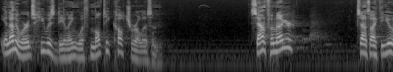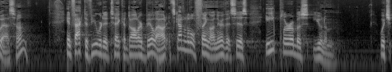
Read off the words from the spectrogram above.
In other words, he was dealing with multiculturalism. Sound familiar? Sounds like the U.S., huh? In fact, if you were to take a dollar bill out, it's got a little thing on there that says E pluribus unum, which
